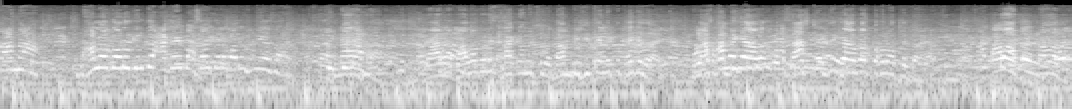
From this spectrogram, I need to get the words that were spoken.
তা না। ভালো গরু কিন্তু আগেই বাছাই করে মানুষ নিয়ে যায়। না? ভালো করে থাকে অনেক সময় দাম বেশি চাইলে তো থেকে যায়। লাস্টের দিকে আবার লাস্টের দিকে আবার তখন অর্ধেক দাম পাওয়া যায় পাওয়া যায়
